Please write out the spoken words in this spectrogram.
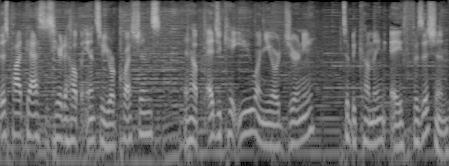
This podcast is here to help answer your questions and help educate you on your journey to becoming a physician.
